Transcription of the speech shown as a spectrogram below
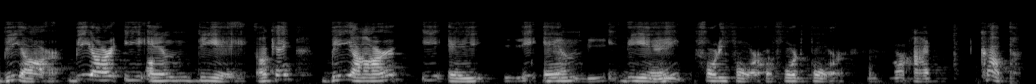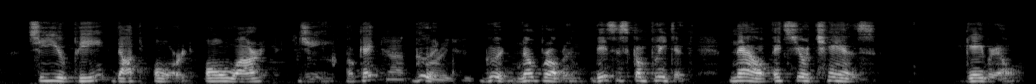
B R, B R E N D A, okay? B R E A E N D A 44 or 44 at cup, C-U-P dot org, O-R-G, okay? dot Good. org. Good, no problem. This is completed. Now it's your chance. Gabriel,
